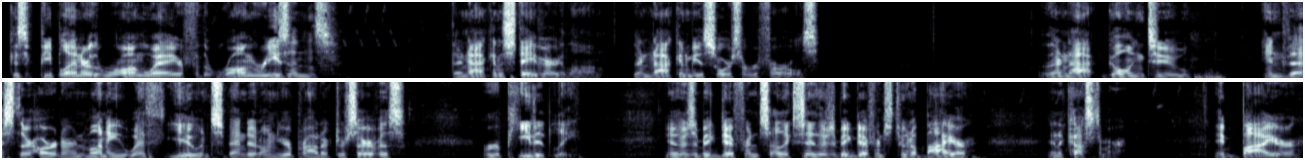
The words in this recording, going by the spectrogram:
Because if people enter the wrong way or for the wrong reasons, they're not going to stay very long. They're not going to be a source of referrals. They're not going to invest their hard earned money with you and spend it on your product or service repeatedly. You know, there's a big difference. I like to say there's a big difference between a buyer and a customer. A buyer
